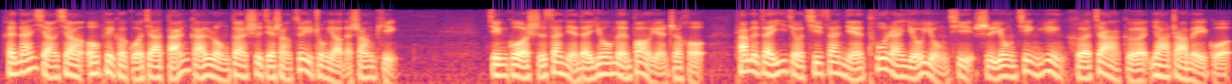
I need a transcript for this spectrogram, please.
很难想象欧佩克国家胆敢垄断世界上最重要的商品。经过十三年的忧闷抱怨之后。他们在一九七三年突然有勇气使用禁运和价格压榨美国，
